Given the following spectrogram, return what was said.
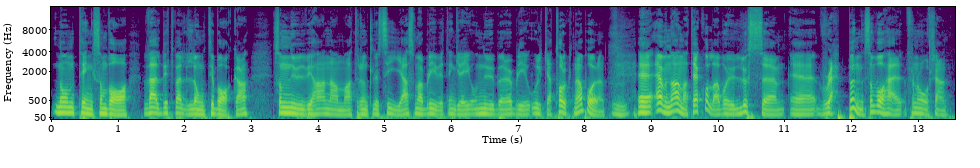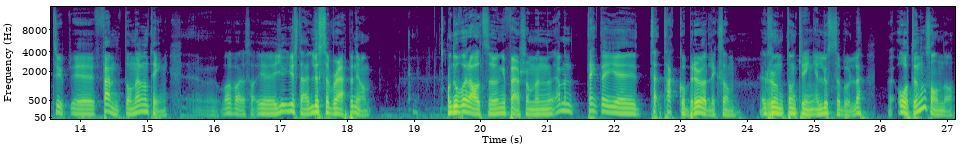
någonting som var väldigt, väldigt långt tillbaka Som nu vi har anammat runt Lucia som har blivit en grej och nu börjar det bli olika tolkningar på den Mm. eh, Även något annat jag kollade var ju Lusse eh, som var här för några år sedan Typ eh, 15 eller någonting eh, Vad var det sa? Eh, ju- just det, här, Lusse rappen ja och då var det alltså ungefär som en, ja men tänk dig eh, ta- tacobröd liksom Runt omkring en lussebulle Åt du någon sån då?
